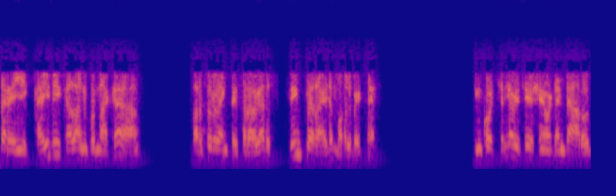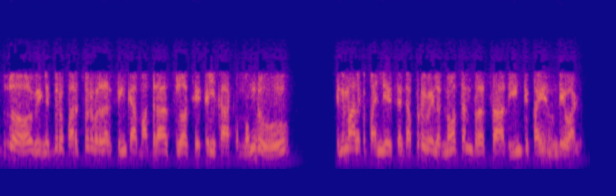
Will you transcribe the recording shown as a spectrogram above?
సరే ఈ ఖైదీ కథ అనుకున్నాక పరచూరు వెంకటేశ్వరరావు గారు స్క్రీన్ ప్లే రాయడం మొదలు పెట్టారు ఇంకో చిన్న విశేషం ఏమిటంటే ఆ రోజుల్లో వీళ్ళిద్దరూ పరచూరు బ్రదర్స్ ఇంకా మద్రాసులో సెటిల్ కాక ముందు సినిమాలకు పనిచేసేటప్పుడు వీళ్ళు నూతన్ ప్రసాద్ ఇంటి పైన ఉండేవాళ్ళు.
